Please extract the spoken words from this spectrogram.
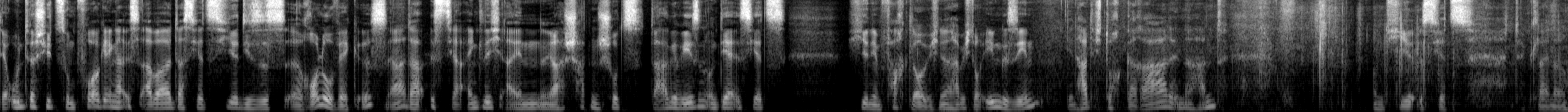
Der Unterschied zum Vorgänger ist aber, dass jetzt hier dieses äh, Rollo weg ist. Ja, da ist ja eigentlich ein ja, Schattenschutz da gewesen und der ist jetzt hier in dem Fach, glaube ich. Ne? Habe ich doch eben gesehen. Den hatte ich doch gerade in der Hand. Und hier ist jetzt der kleine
